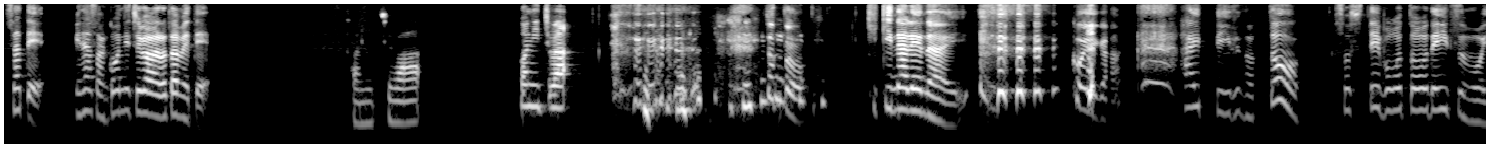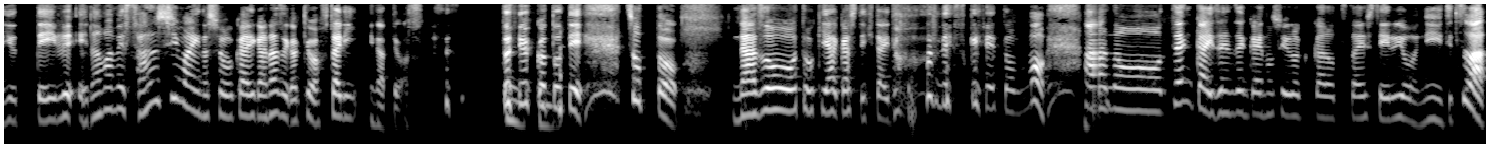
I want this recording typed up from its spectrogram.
さて皆さんこんにちは。改めて。こんにちは。こんにちは。ちょっと聞き慣れない声が入っているのと、そして冒頭でいつも言っている枝豆三姉妹の紹介がなぜか今日は2人になってます。ということで、ちょっと謎を解き明かしていきたいと思うんですけれども、あの前回、前々回の収録からお伝えしているように、実は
